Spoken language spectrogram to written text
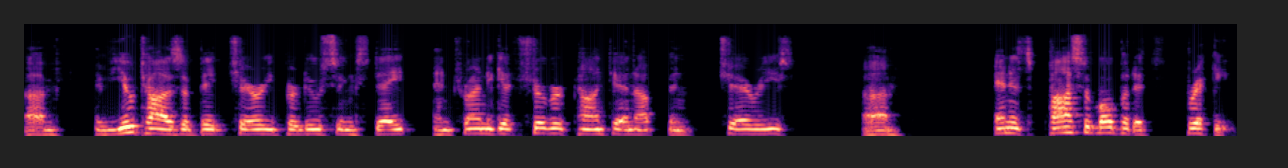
Um, Utah is a big cherry producing state and trying to get sugar content up in cherries. Um, and it's possible, but it's tricky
